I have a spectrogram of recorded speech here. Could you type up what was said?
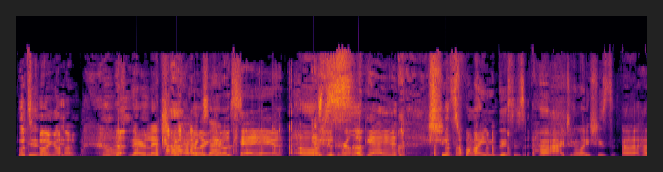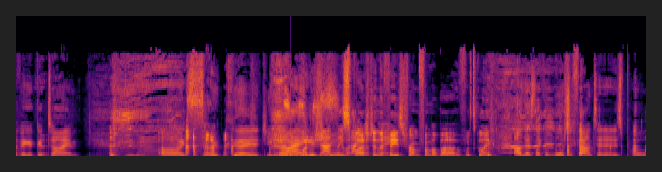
what's The- going on they're literally Kyle, having are you okay? Oh, Is the girl okay? she's fine. This is her acting like she's uh, having a good time. oh, it's so good, you guys. what is she exactly being what splashed look in the like. face from from above what's going on Oh, there's like a water fountain in his pool.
